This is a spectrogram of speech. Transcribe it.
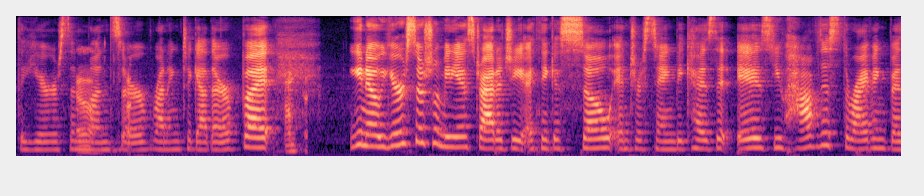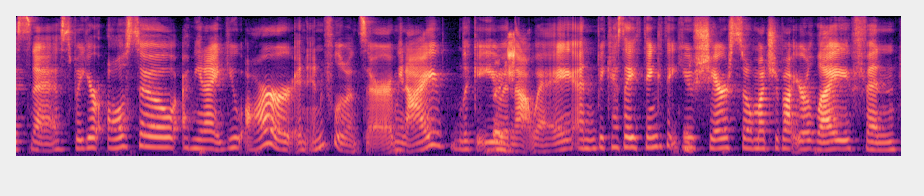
The years and oh. months are running together, but you know, your social media strategy, I think, is so interesting because it is you have this thriving business, but you're also, I mean, I, you are an influencer. I mean, I look at you Thanks. in that way. And because I think that you share so much about your life, and,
